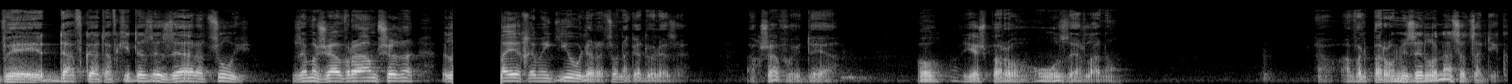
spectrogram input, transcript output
ודווקא התפקיד הזה זה הרצוי. זה מה שאברהם, ש... איך הם הגיעו לרצון הגדול הזה. עכשיו הוא יודע, או, יש פרעה, הוא עוזר לנו. אבל פרעה מזה לא נעשה צדיק.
